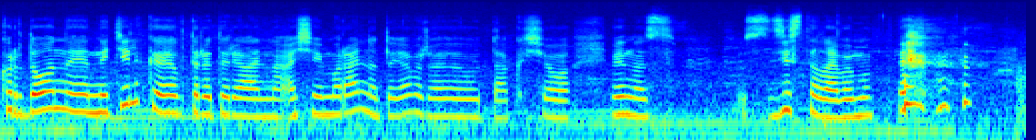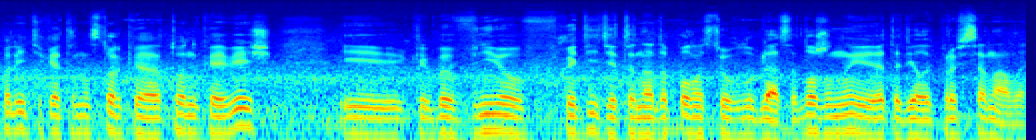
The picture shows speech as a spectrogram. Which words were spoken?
кордони не тільки територіально, а ще й морально, то я вважаю так, що він у нас зі сталевими. Политика это настолько тонкая вещь, и как бы в нее входить это надо полностью углубляться. Должны это делать профессионалы.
